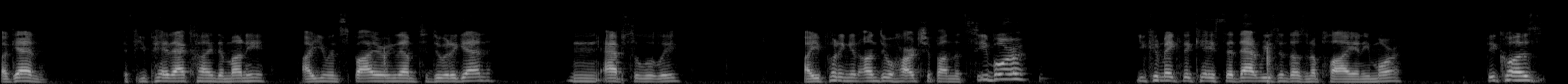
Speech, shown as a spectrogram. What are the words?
Again, if you pay that kind of money, are you inspiring them to do it again? Mm, absolutely. Are you putting an undue hardship on the tzibor? You can make the case that that reason doesn't apply anymore because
